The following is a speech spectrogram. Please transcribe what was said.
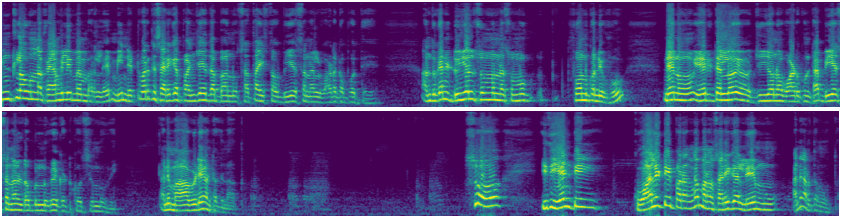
ఇంట్లో ఉన్న ఫ్యామిలీ మెంబర్లే మీ నెట్వర్క్ సరిగా పనిచేయదబ్బా నువ్వు సతాయిస్తావు బిఎస్ఎన్ఎల్ వాడకపోతే అందుకని డ్యూయల్ సొమ్ము ఉన్న సొమ్ము ఫోన్ కొనివ్వు. నేను ఎయిర్టెల్లో జియోనో వాడుకుంటా. బిఎస్ఎన్ఎల్ డబ్బులు నువ్వే కట్టుకో సిమ్వి అని మా ఆవిడే అంటది నాతో. సో ఇది ఏంటి? క్వాలిటీ పరంగా మనం సరిగా లేము అని అర్థమవుతుంది.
